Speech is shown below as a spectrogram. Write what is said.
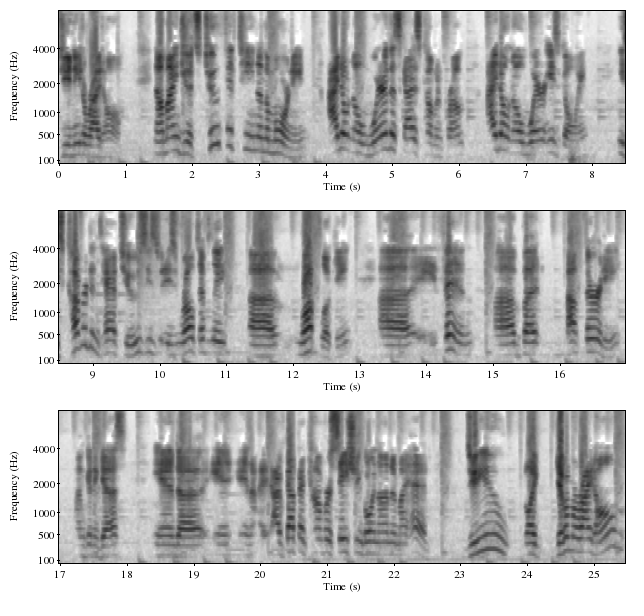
do you need a ride home? Now, mind you, it's two fifteen in the morning. I don't know where this guy's coming from. I don't know where he's going. He's covered in tattoos. He's he's relatively uh, rough looking, uh, thin, uh, but about thirty, I'm gonna guess. And uh, and, and I, I've got that conversation going on in my head do you like give him a ride home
